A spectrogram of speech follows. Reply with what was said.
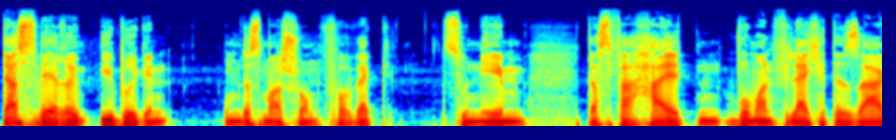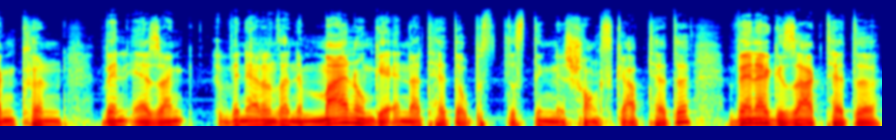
Das wäre im Übrigen, um das mal schon vorweg zu nehmen, das Verhalten, wo man vielleicht hätte sagen können, wenn er, sein, wenn er dann seine Meinung geändert hätte, ob es das Ding eine Chance gehabt hätte, wenn er gesagt hätte,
